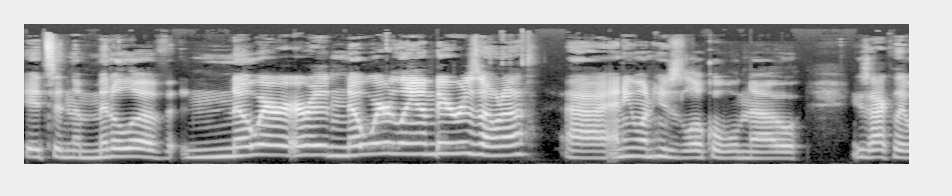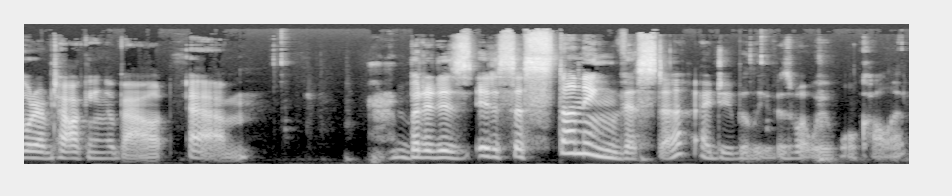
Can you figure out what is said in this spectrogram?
it's in the middle of nowhere, nowhere land, Arizona. Uh, anyone who's local will know exactly what I'm talking about. Um, but it is it is a stunning vista, I do believe is what we will call it.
